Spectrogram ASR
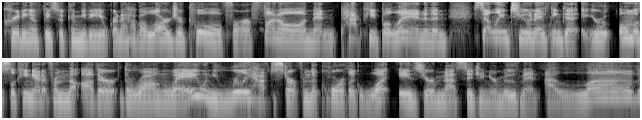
creating a Facebook community, we're going to have a larger pool for our funnel and then pack people in and then selling to. And I think that you're almost looking at it from the other, the wrong way when you really have to start from the core of like, what is your message and your movement? I love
